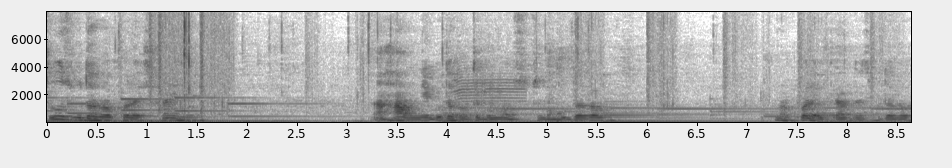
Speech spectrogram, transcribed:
Tu zbudował koleś, fajnie. Aha, on nie budował tego mostu, on budował No, pole uprawne zbudował.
